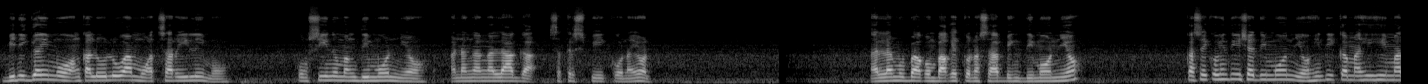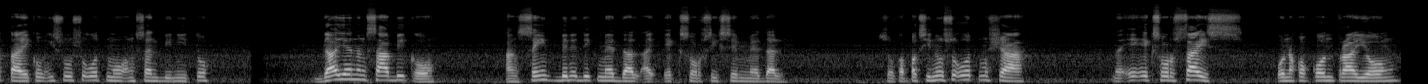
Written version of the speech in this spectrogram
binigay mo ang kaluluwa mo at sarili mo kung sino mang demonyo ang nangangalaga sa trispiko na yon. Alam mo ba kung bakit ko nasabing demonyo? Kasi kung hindi siya demonyo, hindi ka mahihimatay kung isusuot mo ang San Benito. Gaya ng sabi ko, ang Saint Benedict Medal ay exorcism medal. So kapag sinusuot mo siya, na i-exorcise o nakokontra yung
